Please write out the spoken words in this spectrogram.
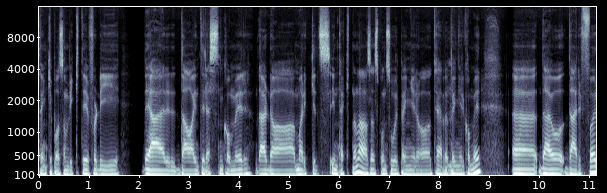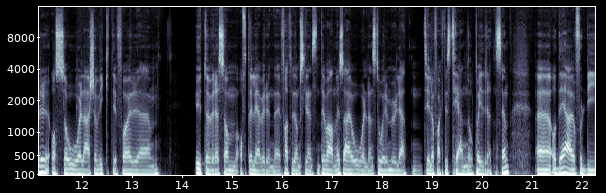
tenker på som viktig, fordi det er da interessen kommer. Det er da markedsinntektene, da, altså sponsorpenger og TV-penger, kommer. Det er jo derfor også OL er så viktig for utøvere som ofte lever under fattigdomsgrensen til vanlig, så er jo OL den store muligheten til å faktisk tjene noe på idretten sin. Uh, og det er jo fordi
